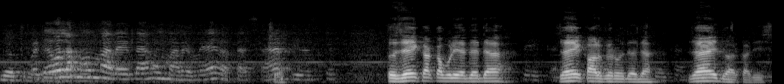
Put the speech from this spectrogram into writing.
બે ત્રણ ઓલા હું મારે એટલે હું મારે મેં આવ્યા પાછા દિવસ. તો જય કાકા બળિયા દાદા. જય કાળભેરો દાદા. જય દ્વારકાધીશ.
